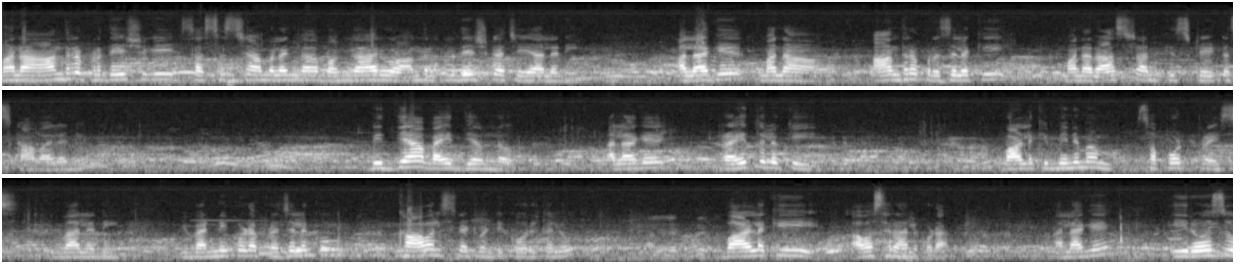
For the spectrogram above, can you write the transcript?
మన ఆంధ్రప్రదేశ్కి సస్యశ్యామలంగా బంగారు ఆంధ్రప్రదేశ్గా చేయాలని అలాగే మన ఆంధ్ర ప్రజలకి మన రాష్ట్రానికి స్టేటస్ కావాలని విద్యా వైద్యంలో అలాగే రైతులకి వాళ్ళకి మినిమం సపోర్ట్ ప్రైస్ ఇవ్వాలని ఇవన్నీ కూడా ప్రజలకు కావలసినటువంటి కోరికలు వాళ్ళకి అవసరాలు కూడా. అలాగే ఈరోజు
